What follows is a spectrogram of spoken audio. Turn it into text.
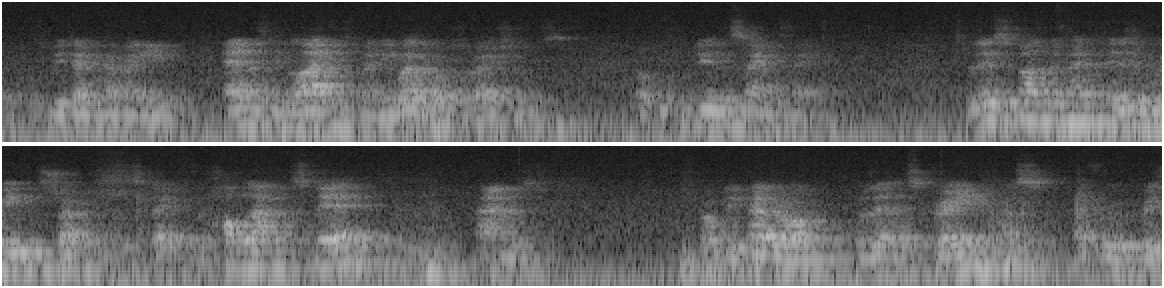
because we don't have any anything like as many weather observations, but we can do the same thing. So this fundamentally is a reconstruction of the state of the whole atmosphere, and it's probably better on the little screen, as every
